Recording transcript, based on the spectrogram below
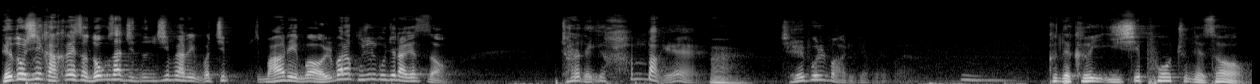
대도시 가까이서 농사 짓는 집안이 뭐 집 마을이 뭐 얼마나 구질구질하겠어. 저는 이게 한 방에 네. 재벌 마을이 돼버린 거야. 근데 그 20호 중에서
